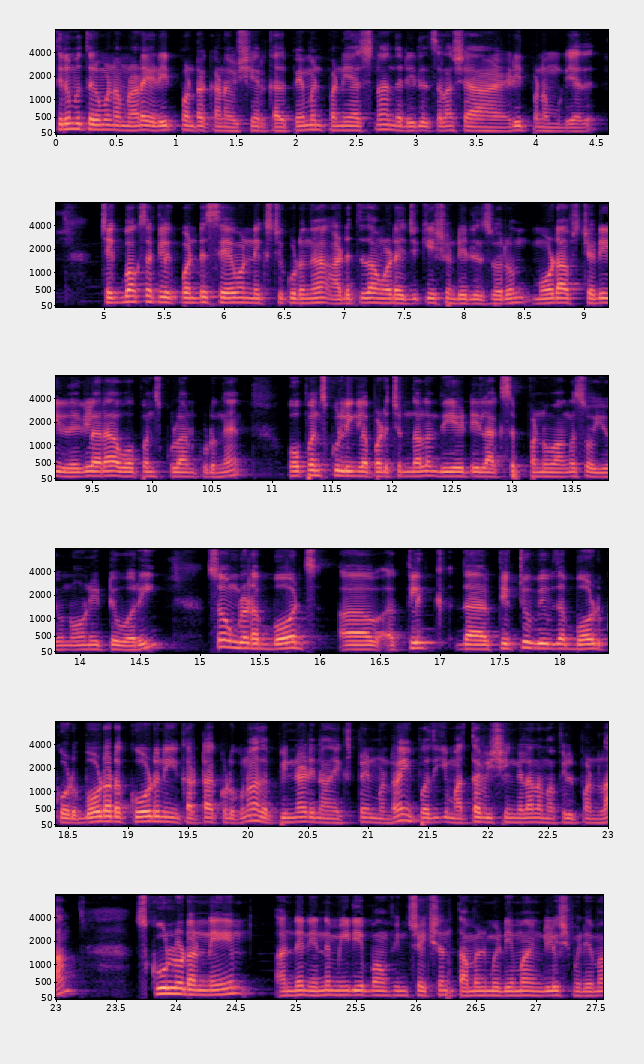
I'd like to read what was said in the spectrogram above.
திரும்ப திரும்ப நம்மளால் எடிட் பண்ணுறதுக்கான விஷயம் இருக்காது. பேமெண்ட் பண்ணியாச்சுன்னா அந்த டீட்டெயில்ஸ் எல்லாம் எடிட் பண்ண முடியாது. செக் பாக்ஸை கிளிக் பண்ணிட்டு சேவ் அண்ட் நெக்ஸ்ட் கொடுங்க. அடுத்தது அவங்களோட எஜுகேஷன் டீட்டெயில்ஸ் வரும். மோட் ஆஃப் ஸ்டடி ரெகுலராக ஓப்பன் ஸ்கூலான்னு கொடுங்க. ஓப்பன் ஸ்கூலிங்கில் படிச்சிருந்தாலும் விஐடியில் அக்செப்ட் பண்ணுவாங்க. So you know need to worry so உங்களோட boards click the click to view the board code போர்டோட கோடு நீங்கள் கரெக்டாக கொடுக்கணும். அதை பின்னாடி நான் எக்ஸ்பிளைன் பண்ணுறேன் இப்போதைக்கு மற்ற விஷயங்கள்லாம் நம்ம ஃபில் பண்ணலாம். ஸ்கூலோட நேம் அண்ட் தென் என்ன மீடியம் ஆஃப் இன்ஸ்ட்ரக்ஷன் தமிழ் மீடியமா இங்கிலீஷ் மீடியமா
